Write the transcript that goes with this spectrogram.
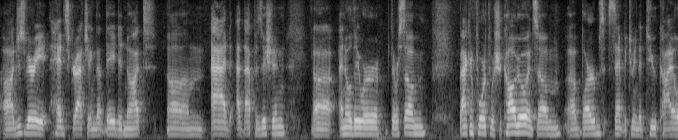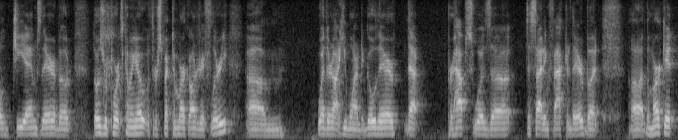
uh, just very head scratching that they did not um, add at that position. Uh, I know they were there were some back and forth with Chicago and some uh, barbs sent between the two Kyle GMs there about those reports coming out with respect to Marc Andre Fleury, um, whether or not he wanted to go there. That perhaps was a deciding factor there, but uh, the market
